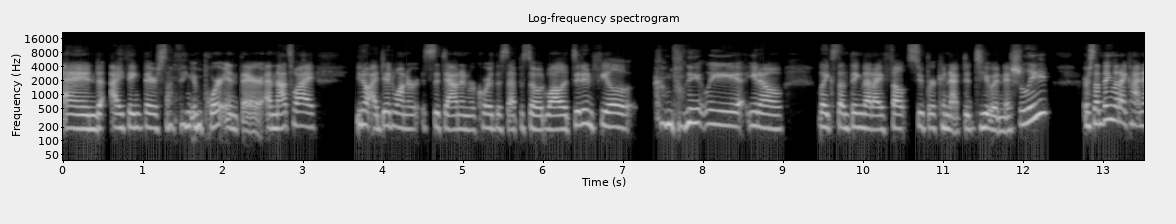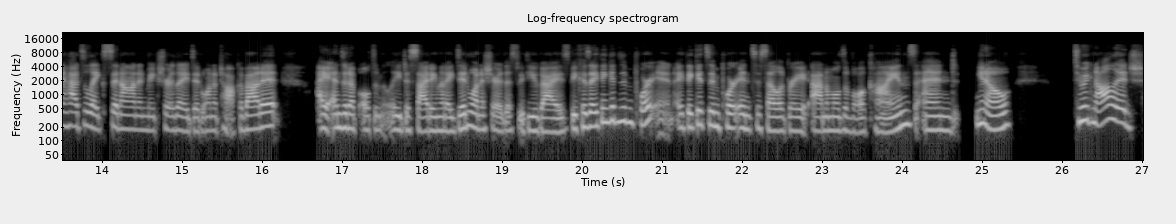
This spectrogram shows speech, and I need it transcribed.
And i think there's something important there and that's why you know i did want to sit down and record this episode. While it didn't feel completely, you know, like something that I felt super connected to initially, or something that I kind of had to like sit on and make sure that I did want to talk about it. I ended up ultimately deciding that I did want to share this with you guys because I think it's important. I think it's important to celebrate animals of all kinds and, you know, to acknowledge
